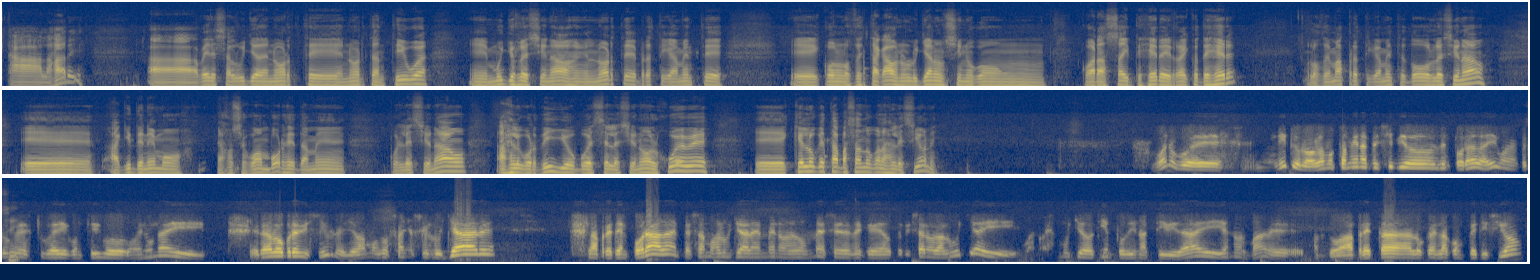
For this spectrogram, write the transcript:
a Las Ares a ver esa lucha de norte, norte antigua. Eh, muchos lesionados en el norte, prácticamente con los destacados no lucharon sino con, con Tejera y Raico Tejera. Los demás prácticamente todos lesionados. aquí tenemos a José Juan Borges también pues lesionado. Ángel Gordillo pues se lesionó el jueves. Eh, ¿Qué es lo que está pasando con las lesiones? Bueno, pues, Nito, lo hablamos también al principio de temporada, ahí, bueno, creo que estuve ahí contigo en una y era lo previsible. Llevamos dos años sin luchar, la pretemporada, empezamos a luchar en menos de dos meses desde que autorizaron la lucha y, bueno, es mucho tiempo de inactividad y es normal. Eh, cuando aprieta lo que es la competición,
